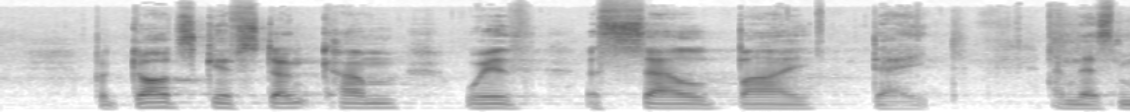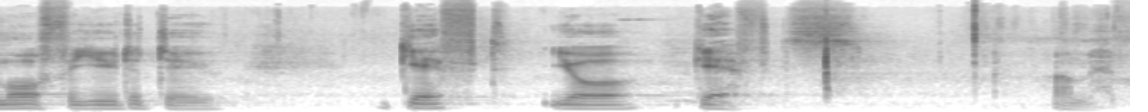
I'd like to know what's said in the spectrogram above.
But God's gifts don't come with a sell by date, and there's more for you to do. Gift your gifts. Amen.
